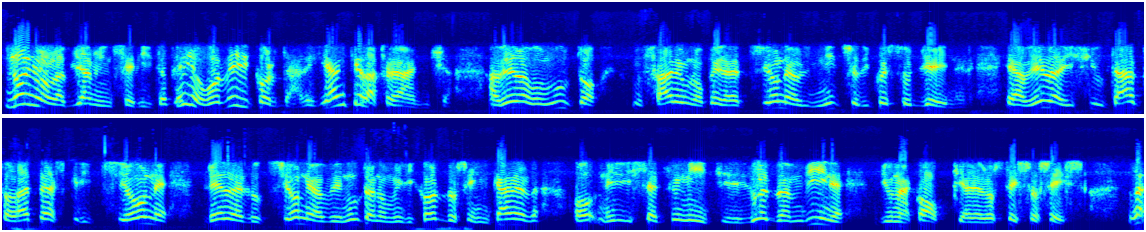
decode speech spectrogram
noi non l'abbiamo inserita, però io vorrei ricordare che anche la Francia aveva voluto fare un'operazione all'inizio di questo genere e aveva rifiutato la trascrizione dell'adozione avvenuta, non mi ricordo se in Canada o negli Stati Uniti, di due bambine di una coppia dello stesso sesso. La,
